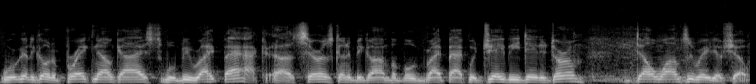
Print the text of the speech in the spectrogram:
We're going to go to break now, guys. We'll be right back. Uh, Sara's going to be gone, but we'll be right back with JB Data Durham, Del Walmsley Radio Show.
